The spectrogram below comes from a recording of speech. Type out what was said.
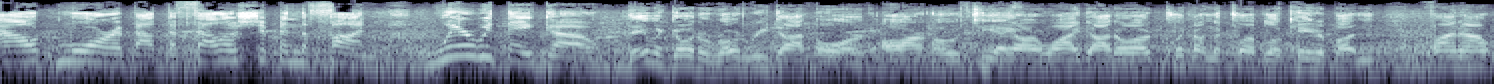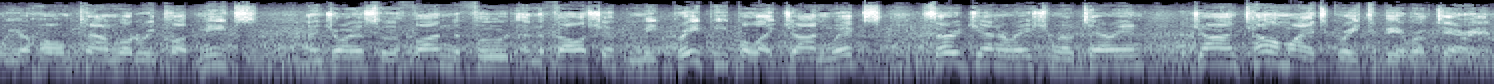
out more about the fellowship and the fun, where would they go? They would go to rotary.org, R O T A R Y.org, click on the club locator button, find out where your hometown Rotary Club meets, and join us for the fun, the food, and the fellowship, and meet great people like John Wicks, third generation Rotarian. John, tell them why it's great to be a Rotarian.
